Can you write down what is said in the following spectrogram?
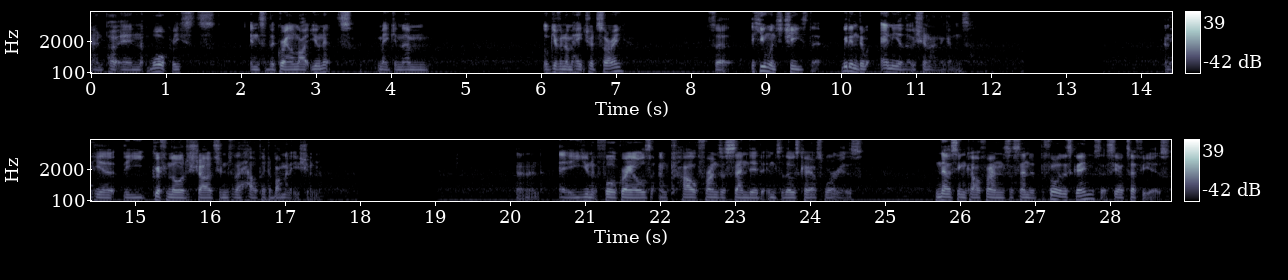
and put in War Priests into the Grail Knight units, making them, or giving them hatred, sorry. So the humans cheesed it. We didn't do any of those shenanigans. And here, the Griffin Lord charged into the Hellpit Abomination. And a Unit 4 Grails and Karl Franz ascended into those Chaos Warriors. Never seen Karl Franz ascended before this game, so let's see how tough he is.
